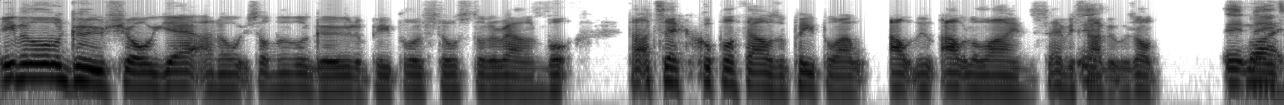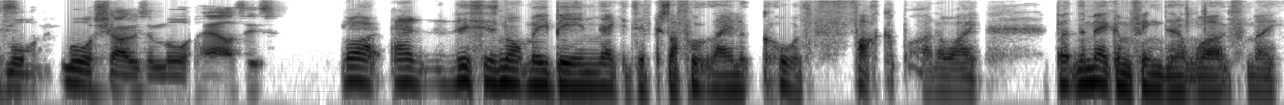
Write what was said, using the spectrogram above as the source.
even the Lagoon show, yeah, I know it's on the Lagoon and people have still stood around, but that'd take a couple of thousand people out out the, out of the lines every time it was on. it Right. needs more more shows and more houses. Right, and this is not me being negative because I thought they looked cool as fuck, by the way. But the Megan thing didn't work for me.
